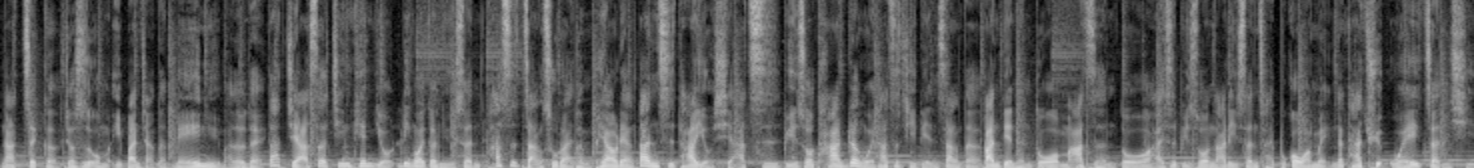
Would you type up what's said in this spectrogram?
那这个就是我们一般讲的美女嘛，对不对？那假设今天有另外一个女生，她是长出来很漂亮，但是她有瑕疵，比如说她认为她自己脸上的斑点很多，麻子很多，还是比如说哪里身材不够完美，那她去微整形，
